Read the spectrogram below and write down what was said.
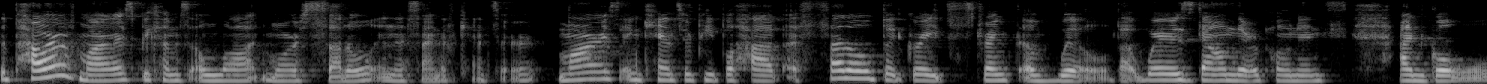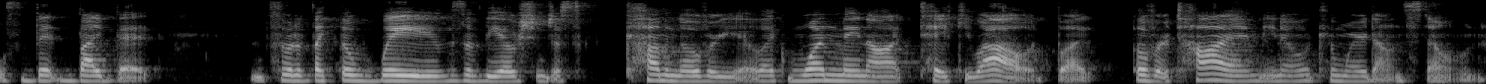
The power of Mars becomes a lot more subtle in the sign of Cancer. Mars and Cancer people have a subtle but great strength of will that wears down their opponents and goals bit by bit. It's sort of like the waves of the ocean just coming over you. Like one may not take you out, but over time, you know, it can wear down stone.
